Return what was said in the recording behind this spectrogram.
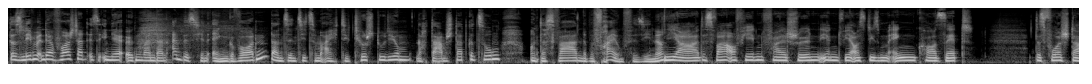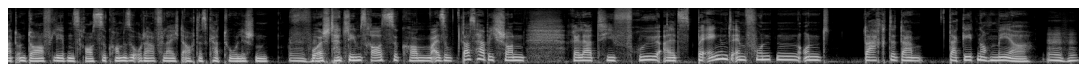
Das Leben in der Vorstadt ist Ihnen ja irgendwann dann ein bisschen eng geworden. Dann sind Sie zum Architekturstudium nach Darmstadt gezogen und das war eine Befreiung für Sie, ne? Ja, das war auf jeden Fall schön, irgendwie aus diesem engen Korsett des Vorstadt- und Dorflebens rauszukommen, so oder vielleicht auch des katholischen mhm. Vorstadtlebens rauszukommen. Also das habe ich schon relativ früh als beengend empfunden und dachte, da, da geht noch mehr. Mhm.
